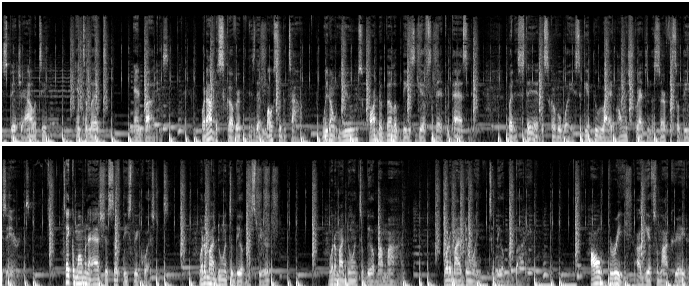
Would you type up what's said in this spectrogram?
spirituality, intellect, and bodies. What I've discovered is that most of the time, we don't use or develop these gifts to their capacity, but instead discover ways to get through life only scratching the surface of these areas. Take a moment to ask yourself these three questions What am I doing to build my spirit? What am I doing to build my mind? What am I doing to build my body? All three are gifts from my Creator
